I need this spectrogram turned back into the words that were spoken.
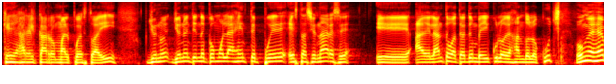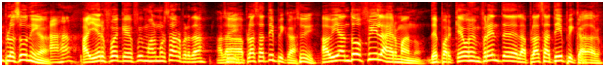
que dejar el carro mal puesto ahí. Yo no, yo no entiendo cómo la gente puede estacionarse eh, adelante o atrás de un vehículo dejándolo cuchi. Un ejemplo, Zúñiga. Ajá. Ayer fue que fuimos a almorzar, ¿verdad? A la Sí. plaza típica. Sí. Habían dos filas, hermano, de parqueos enfrente de la plaza típica. Claro.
